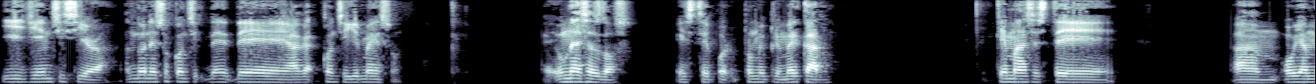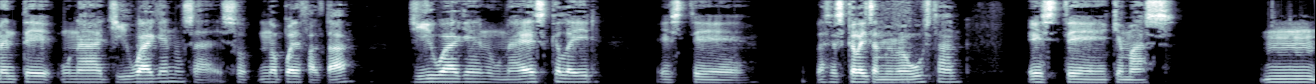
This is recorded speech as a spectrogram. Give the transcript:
Y y GMC Sierra. Ando en eso de, conseguirme eso. Eh, una de esas dos. Este, por, por mi primer carro. ¿Qué más? Este, obviamente una G-Wagon, o sea, eso no puede faltar. G-Wagon, una Escalade, este, las Escalades a mí me gustan. Este, ¿qué más? Mm,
